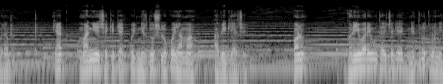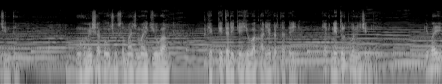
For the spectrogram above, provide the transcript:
બરાબર? ક્યાંક માનીએ છીએ કે ક્યાંક કોઈ નિર્દોષ લોકો આમાં આવી ગયા છે. પણ ઘણીવાર એવું થાય છે કે એક નેતૃત્વની ચિંતા. હું હંમેશા કહું છું, સમાજમાં એક યુવા વ્યક્તિ તરીકે, યુવા કાર્યકર્તા તરીકે ક્યાંક નેતૃત્વની ચિંતા. કે ભાઈ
